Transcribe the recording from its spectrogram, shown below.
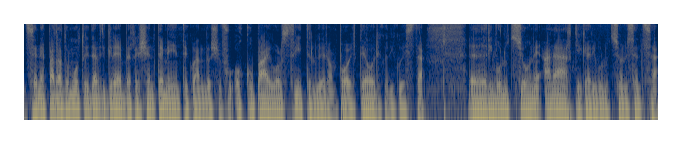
se ne è parlato molto di David Greber recentemente quando ci fu Occupy Wall Street, lui era un po' il teorico di questa eh, rivoluzione anarchica, rivoluzione senza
